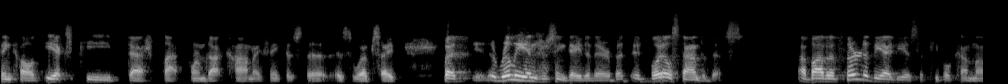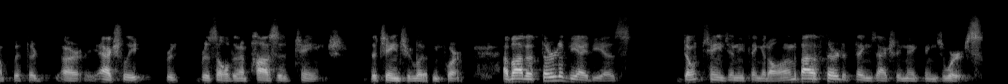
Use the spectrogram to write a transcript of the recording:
thing called exp-platform.com, I think is the is the website. But really interesting data there. But it boils down to this: about a third of the ideas that people come up with are, are actually re- result in a positive change, the change you're looking for. About a third of the ideas don't change anything at all. And about a third of things actually make things worse.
